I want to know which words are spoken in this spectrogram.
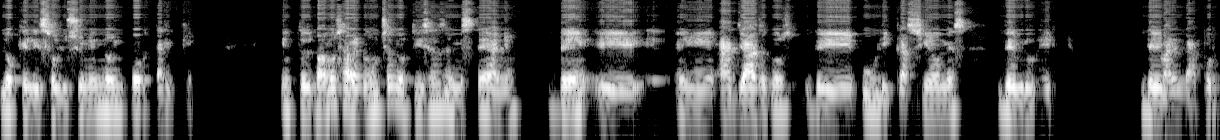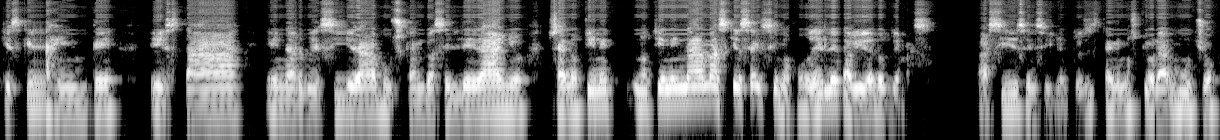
lo que les solucione, no importa el qué. Entonces vamos a ver muchas noticias en este año de eh, eh, hallazgos de publicaciones de brujería, de maldad, porque es que la gente está enardecida buscando hacerle daño, o sea, no tiene, no tiene nada más que hacer sino joderle la vida a los demás. Así de sencillo. Entonces tenemos que orar mucho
